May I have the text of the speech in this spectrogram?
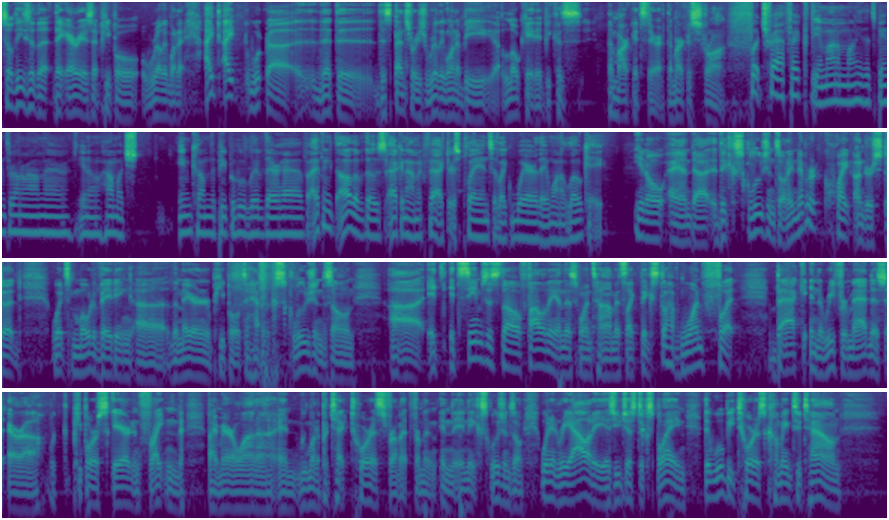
So these are the, the areas that people really want to. I, I uh, that the dispensaries really want to be located because the market's there. The market's strong. Foot traffic, the amount of money that's being thrown around there, you know, how much income the people who live there have. I think all of those economic factors play into like where they want to locate. you know, and uh, the exclusion zone. I never quite understood what's motivating uh, the mayor and her people to have an exclusion zone. Uh, it it seems as though, follow me on this one, Tom. It's like they still have one foot back in the reefer madness era. where People are scared and frightened by marijuana, and we want to protect tourists from it from in, in, in the exclusion zone. When in reality, as you just explained, there will be tourists coming to town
